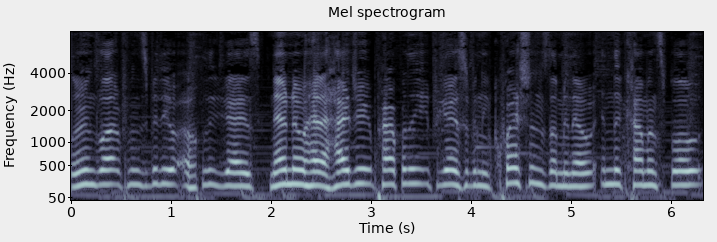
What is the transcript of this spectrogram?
learned a lot from this video. I hope that you guys now know how to hydrate properly. If you guys have any questions, let me know in the comments below.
